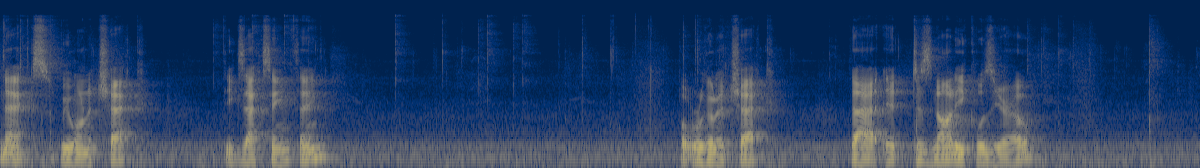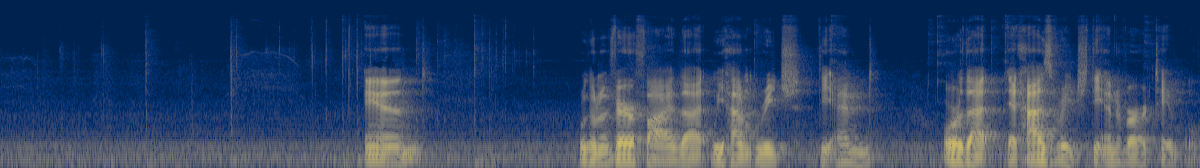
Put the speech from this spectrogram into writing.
Next, we want to check the exact same thing. But we're going to check that it does not equal zero. And we're going to verify that we haven't reached the end or that it has reached the end of our table.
